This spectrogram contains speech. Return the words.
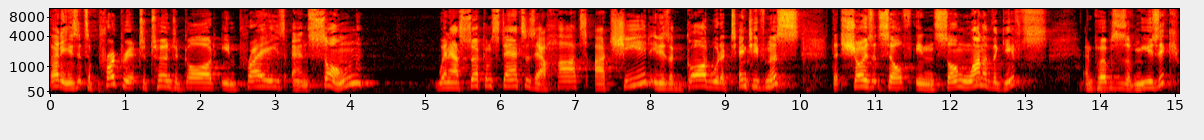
That is, it's appropriate to turn to God in praise and song when our circumstances, our hearts are cheered. It is a Godward attentiveness that shows itself in song. One of the gifts and purposes of music,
